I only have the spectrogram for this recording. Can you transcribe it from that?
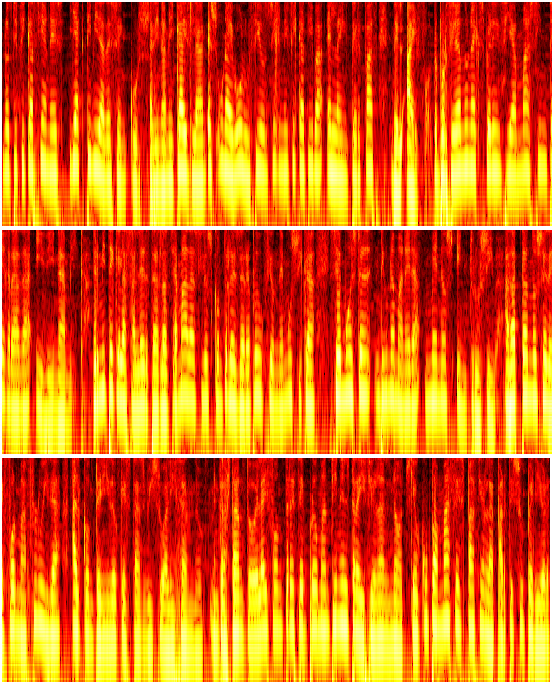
notificaciones y actividades en curso. La Dynamic Island es una evolución significativa en la interfaz del iPhone, proporcionando una experiencia más integrada y dinámica. Permite que las alertas, las llamadas y los controles de reproducción de música se muestren de una manera menos intrusiva, adaptándose de forma fluida al contenido que estás visualizando. Mientras tanto, el iPhone 13 Pro mantiene el tradicional notch que ocupa más espacio en la parte superior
